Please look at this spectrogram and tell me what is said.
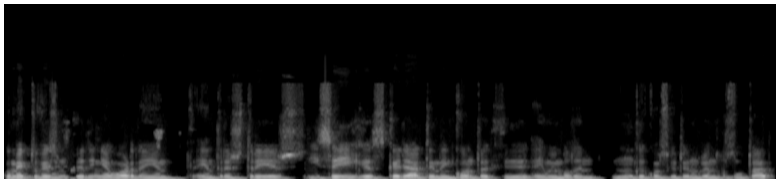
como é que tu vês um bocadinho a ordem entre, entre as três? E se a Iga, se calhar, tendo em conta que em Wimbledon nunca conseguiu ter um grande resultado,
